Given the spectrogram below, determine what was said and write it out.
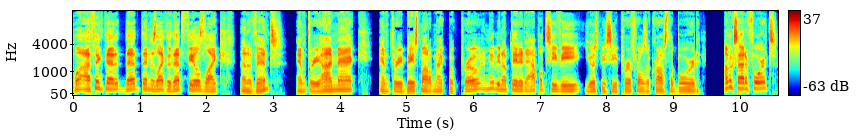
Well, I think that that then is likely that feels like an event M3 iMac, M3 base model MacBook Pro, and maybe an updated Apple TV, USB C peripherals across the board. I'm excited for it.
